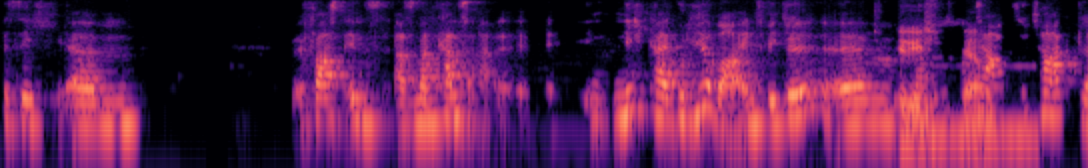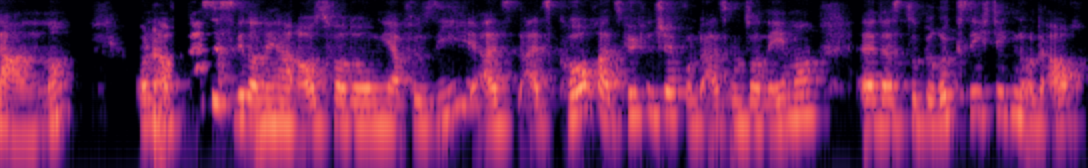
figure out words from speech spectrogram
sich ähm, fast ins, also man kann es äh, nicht kalkulierbar entwickeln, ähm, Schwierig, ja. Tag zu Tag planen. Ne? Und auch das ist wieder eine Herausforderung ja für Sie als, als Koch, als Küchenchef und als Unternehmer, äh, das zu berücksichtigen und auch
